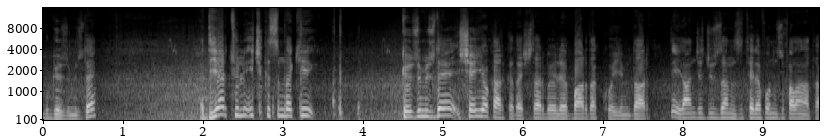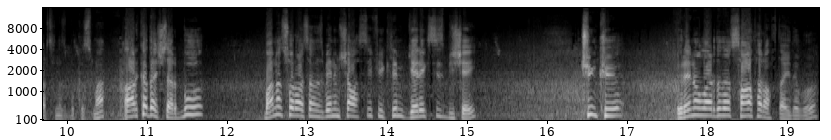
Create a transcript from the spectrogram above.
bu gözümüzde. Diğer türlü iç kısımdaki gözümüzde şey yok arkadaşlar. Böyle bardak koyayım, dar değil. Ancak cüzdanınızı, telefonunuzu falan atarsınız bu kısma. Arkadaşlar bu bana sorarsanız benim şahsi fikrim gereksiz bir şey. Çünkü Renault'larda da sağ taraftaydı bu.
